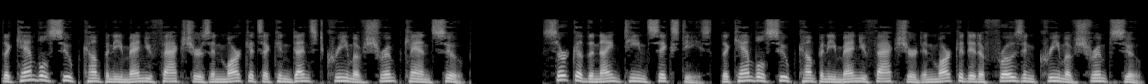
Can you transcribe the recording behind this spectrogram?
The Campbell Soup Company manufactures and markets a condensed cream of shrimp canned soup. Circa the 1960s, the Campbell Soup Company manufactured and marketed a frozen cream of shrimp soup.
